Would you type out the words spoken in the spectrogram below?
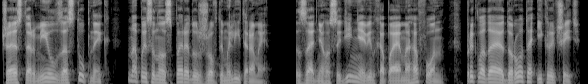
Честер Міл, заступник, написано спереду з жовтими літерами. З заднього сидіння він хапає мегафон, прикладає до рота і кричить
